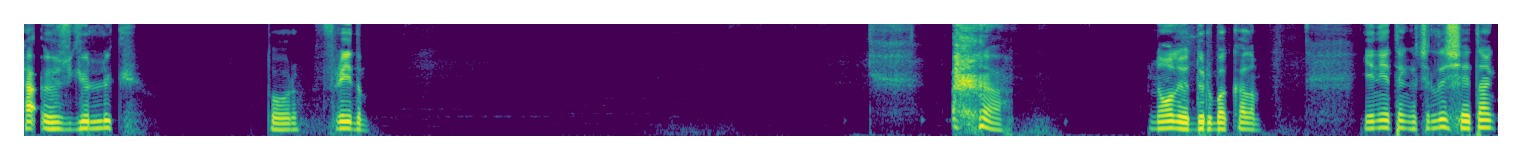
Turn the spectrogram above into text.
Ha özgürlük. Doğru. Freedom. Ne oluyor? Dur bakalım. Yeni yetenek açıldı. Şeytan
